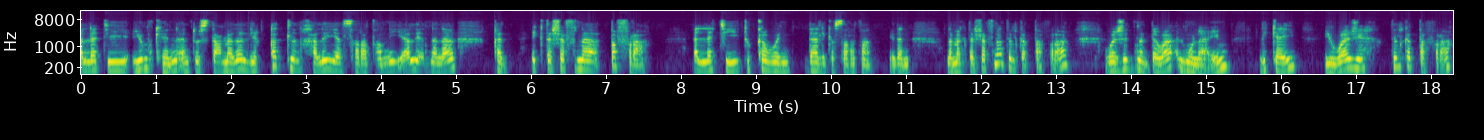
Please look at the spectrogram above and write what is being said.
التي يمكن أن تستعمل لقتل الخلية السرطانية لأننا قد اكتشفنا طفرة التي تكون ذلك السرطان. إذا لما اكتشفنا تلك الطفرة وجدنا الدواء الملائم لكي يواجه تلك الطفرة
